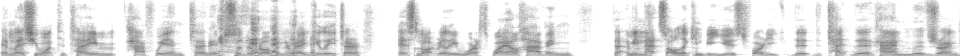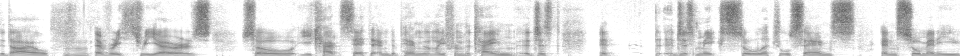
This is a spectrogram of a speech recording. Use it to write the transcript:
unless you want to time halfway into an episode of robin the regulator it's not really worthwhile having that, I mean, that's all it can be used for. You, the the ti the hand moves around the dial mm-hmm. every three hours, so you can't set it independently from the time. It just it it just makes so little sense in so many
